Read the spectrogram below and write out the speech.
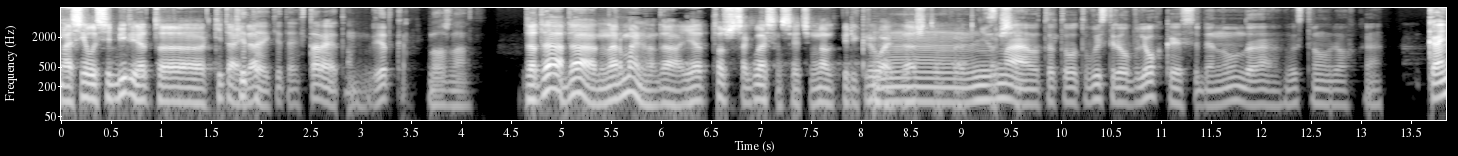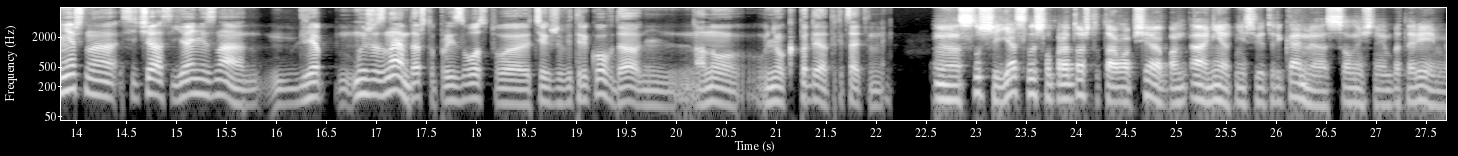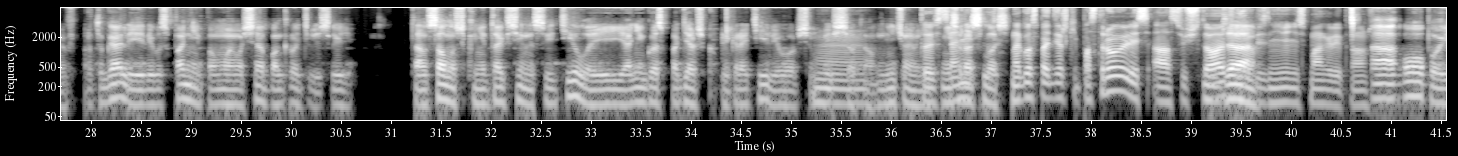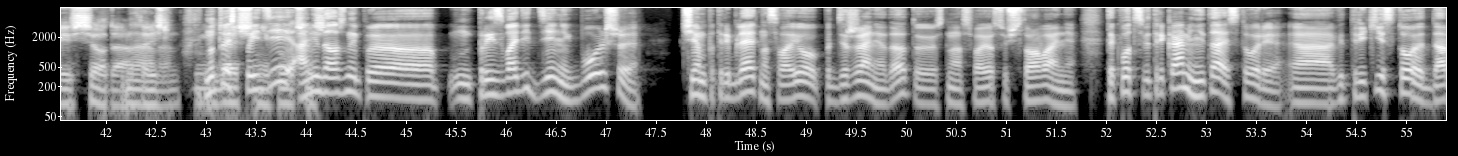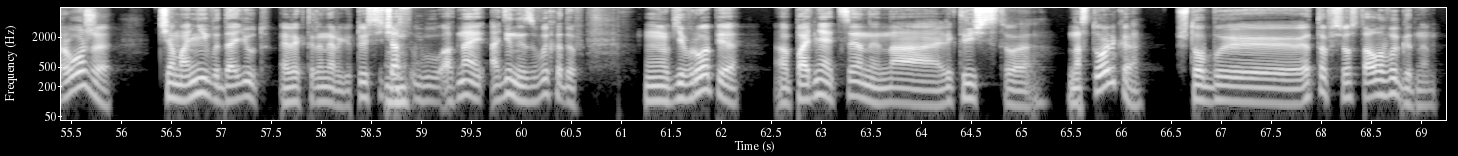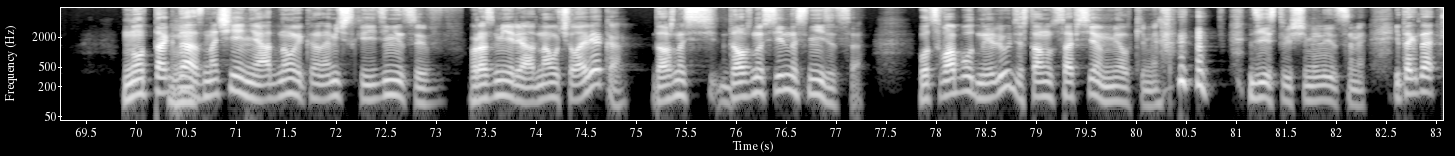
А сила Сибири — это Китай, да? Китай, Китай, вторая там ветка должна. Да-да, да, нормально, да. Я тоже согласен с этим. Надо перекрывать, да, чтобы Не вообще- знаю, вот это вот выстрел в легкое себе, ну да, выстрел в легкое. Конечно, сейчас, я не знаю, для... мы же знаем, да, что производство тех же ветряков, да, оно, у него КПД отрицательный. Э, Слушай, я слышал про то, что там вообще... обан- А, нет, не с ветряками, а с солнечными батареями. В Португалии или в Испании, по-моему, вообще обанкротились люди. Там солнышко не так сильно светило, и они господдержку прекратили, в общем, и все, там ничего то них есть не срослось. На господдержке построились, а существовать Да. без нее не смогли, потому что... А опа, и все, да. Да, То есть да. Ну, то есть, по не идее, они должны производить денег больше, чем потреблять на свое поддержание, да, то есть на свое существование. Так вот, с ветряками не та история. А, Ветряки стоят дороже, чем они выдают электроэнергию. То есть сейчас у- одна, один из выходов в Европе а, поднять цены на электричество настолько, чтобы это все стало выгодным. Но тогда Мгм. значение одной экономической единицы в размере одного человека должно, должно сильно снизиться. Вот свободные люди станут совсем мелкими действующими лицами. И тогда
